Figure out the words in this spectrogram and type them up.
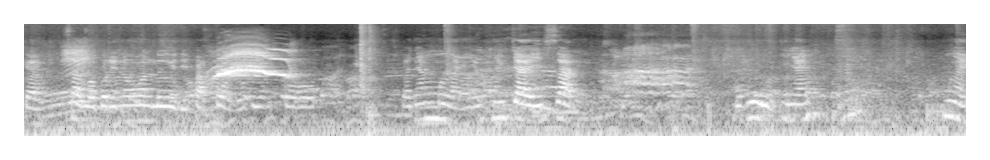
แกสั่นมาบริโนอนเลยดิพักผ่อนบ่เพียงพอก็ยังเมื่อยยังใจสั่นบ่ฮู้อีหยังเมื่อย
